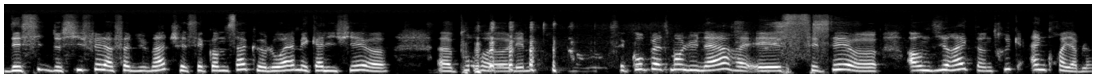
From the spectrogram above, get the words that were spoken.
décide de siffler la fin du match. Et c'est comme ça que l'OM est qualifié euh, euh, pour euh, les matchs. C'est complètement lunaire et c'était euh, en direct un truc incroyable.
